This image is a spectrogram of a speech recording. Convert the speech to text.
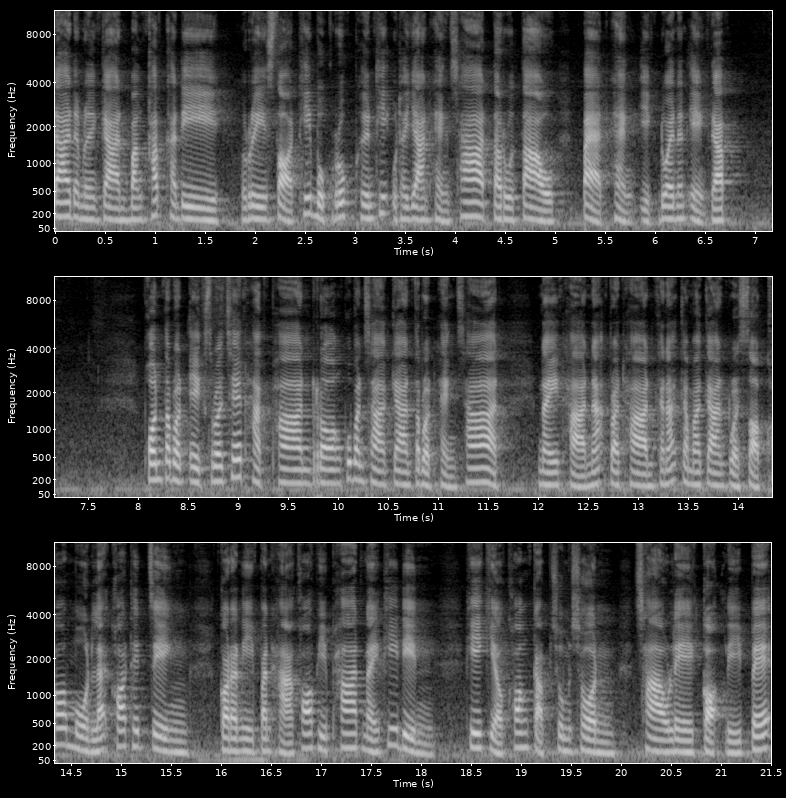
ได้ดำเนินการบังคับคดี รีสอร์ทที่บุกรุกพื้นที่อุทยานแห่งชาติตะรุเตา 8 แห่งอีกด้วยนั่นเองครับพลตำรวจเอกสุรเชษฐ์หักพานรองผู้บัญชาการตำรวจแห่งชาติ ในฐานะประธานคณะกรรมการตรวจสอบข้อมูลและข้อเท็จจริง กรณีปัญหาข้อพิพาทในที่ดิน ที่เกี่ยวข้องกับชุมชน ชาวเลเกาะหลีเป๊ะ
